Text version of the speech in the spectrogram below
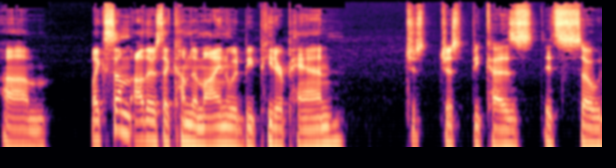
um, like some others that come to mind would be Peter Pan just just because it's so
